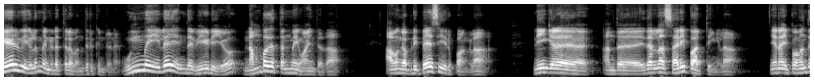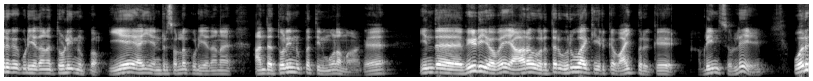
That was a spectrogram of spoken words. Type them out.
கேள்விகளும் என்னிடத்தில் வந்திருக்கின்றன. உண்மையிலே இந்த வீடியோ நம்பகத்தன்மை வாய்ந்ததா? அவங்க அப்படி பேசி இருப்பாங்களா நீங்கள் அந்த இதெல்லாம் சரி பார்த்தீங்களா? ஏன்னா இப்போ வந்திருக்கக்கூடியதான தொழில்நுட்பம் ஏஐ என்று சொல்லக்கூடியதான அந்த தொழில்நுட்பத்தின் மூலமாக இந்த வீடியோவை யாரோ ஒருத்தர் உருவாக்கி இருக்க வாய்ப்பு இருக்குது அப்படின்னு சொல்லி ஒரு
